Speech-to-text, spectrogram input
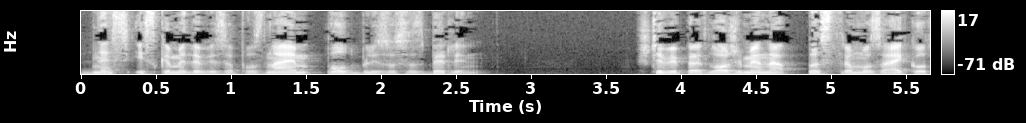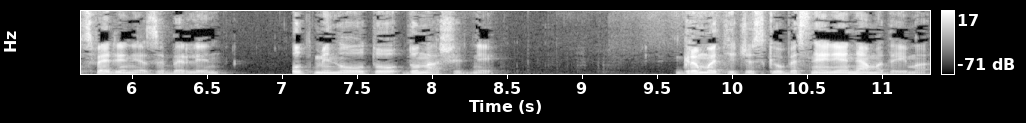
Днес искаме да ви запознаем по-отблизо с Берлин. Ще ви предложим една пъстра мозайка от сведения за Берлин, от миналото до наши дни. Граматически обяснения няма да има.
